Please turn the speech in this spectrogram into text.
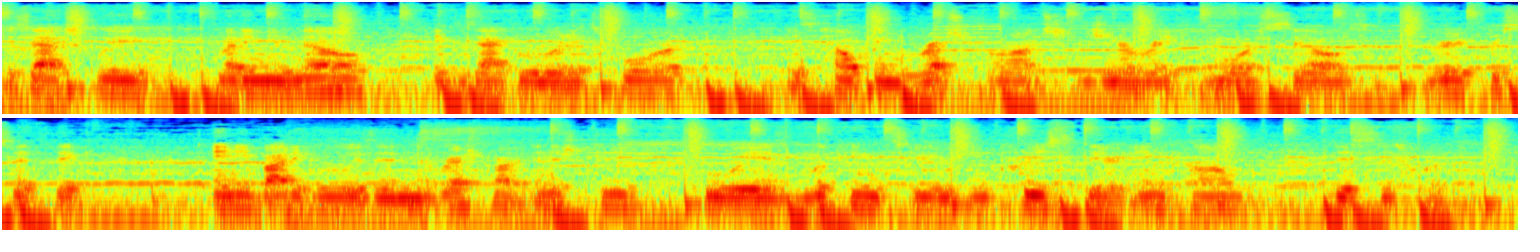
it's actually letting you know exactly what it's for. It's helping restaurants generate more sales. very specific. Anybody who is in the restaurant industry who is looking to increase their income, this is for them.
